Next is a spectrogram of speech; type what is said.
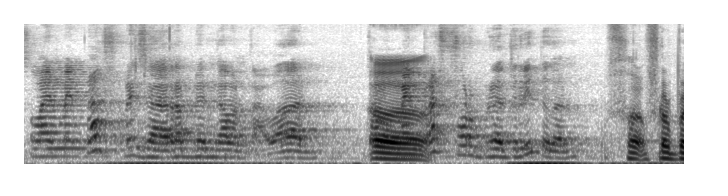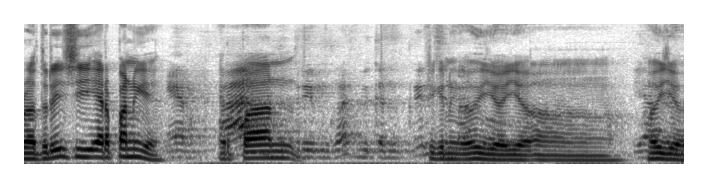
selain Minecraft, Reza Arab dan kawan-kawan. Eh. Minecraft for brother itu kan. for, for brother si Erpan ya Erpan, Erpan Dreamcraft bikin sama oh iya iya. Ya, oh iya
